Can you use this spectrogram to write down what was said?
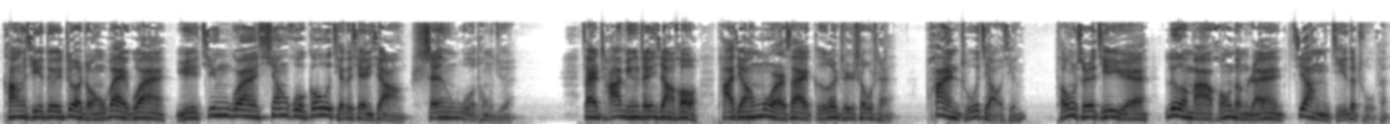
康熙对这种外官与京官相互勾结的现象深恶痛绝，在查明真相后，他将穆尔赛革职收审，判处绞刑，同时给予勒满红等人降级的处分。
